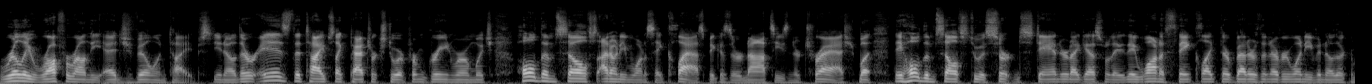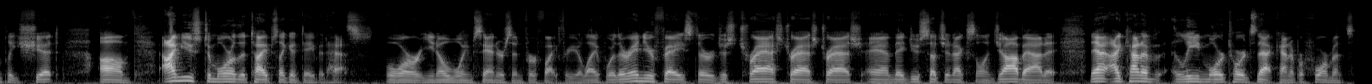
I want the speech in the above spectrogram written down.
really rough around the edge villain types. You know, there is the types like Patrick Stewart from Green Room, which hold themselves. I don't even want to say class because they're Nazis and they're trash, but they hold themselves to a certain standard, I guess, when they, they want to think like they're better than everyone, even though they're complete shit. Um, I'm used to more of the types like a David Hess or, you know, William Sanderson for Fight for Your Life, where they're in your face, they're just trash, trash, trash, and they do such an excellent job at it that I kind of lean more towards that kind of performance.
